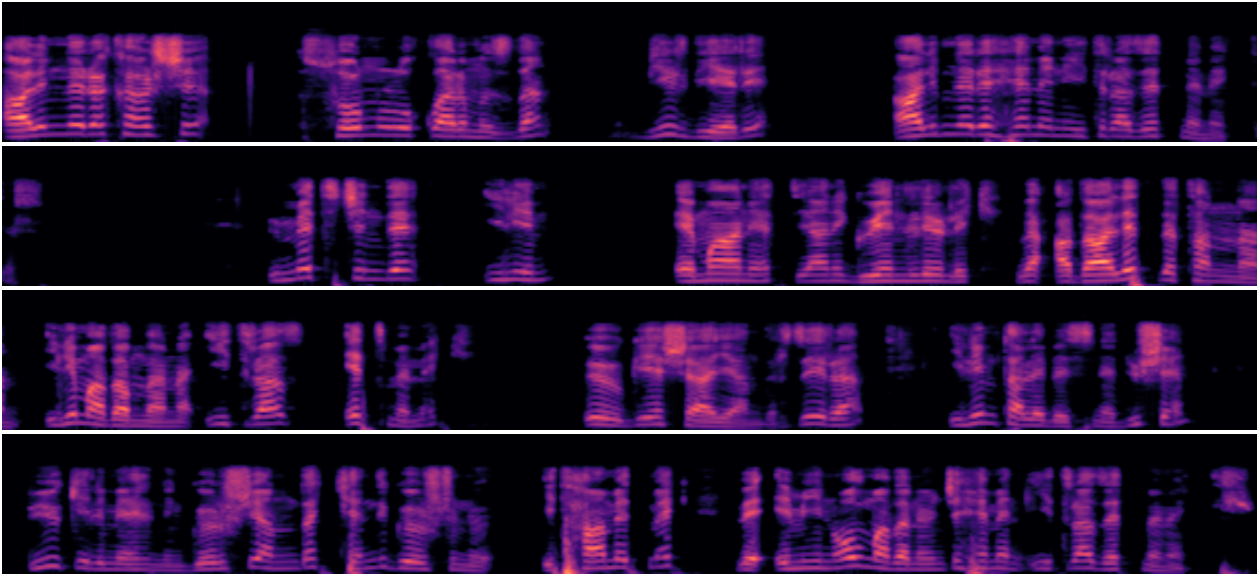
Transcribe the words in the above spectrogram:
Alimlere karşı sorumluluklarımızdan bir diğeri, alimlere hemen itiraz etmemektir. Ümmet içinde ilim, emanet yani güvenilirlik ve adaletle tanınan ilim adamlarına itiraz etmemek övgüye şayandır. Zira ilim talebesine düşen, büyük ilim ehlinin görüşü yanında kendi görüşünü itham etmek ve emin olmadan önce hemen itiraz etmemektir.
